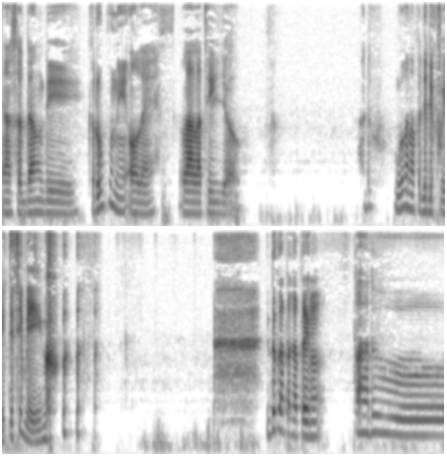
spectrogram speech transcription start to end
yang sedang dikerumuni oleh lalat hijau. Aduh gue kenapa jadi puitis sih bego? Itu kata-kata yang aduh.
